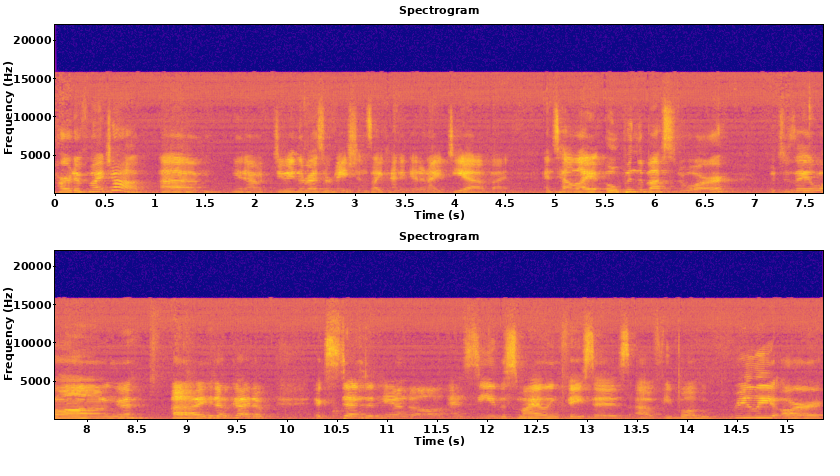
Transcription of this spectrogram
part of my job. Um, you know, doing the reservations, I kind of get an idea, but until I open the bus door, which is a long, uh, you know, kind of extended handle, and see the smiling faces of people who really are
